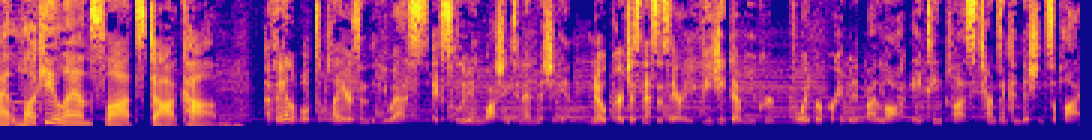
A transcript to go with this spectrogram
at LuckyLandSlots.com. Available to players in the U.S., excluding Washington and Michigan. No purchase necessary. VGW Group. Void where prohibited by law. 18 plus. Terms and conditions apply.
